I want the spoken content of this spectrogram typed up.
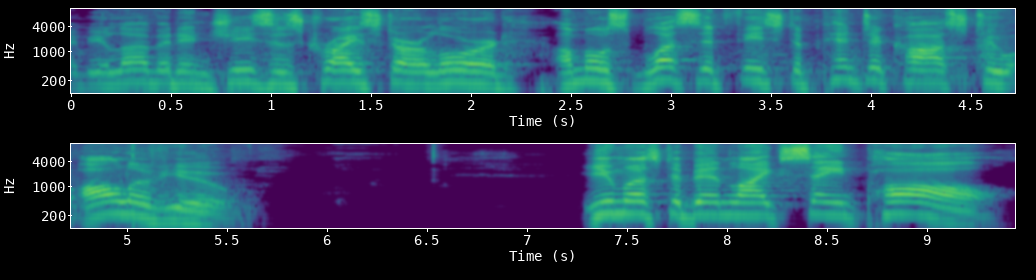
My beloved in Jesus Christ our Lord, a most blessed feast of Pentecost to all of you. You must have been like St. Paul.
